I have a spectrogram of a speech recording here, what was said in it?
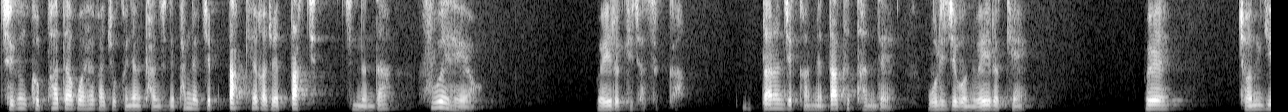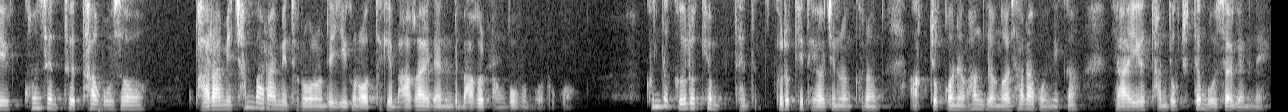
지금 급하다고 해가지고 그냥 단순히 판넬집 딱 해가지고 딱 짓- 짓는다? 후회해요. 왜 이렇게 졌을까? 다른 집 가면 따뜻한데 우리 집은 왜 이렇게 왜 전기 콘센트 타고서 바람이 찬바람이 들어오는데 이걸 어떻게 막아야 되는데 막을 방법을 모르고 근데 그렇게 되, 그렇게 되어지는 그런 악조건의 환경을 살아보니까 야 이거 단독주택 못 살겠네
